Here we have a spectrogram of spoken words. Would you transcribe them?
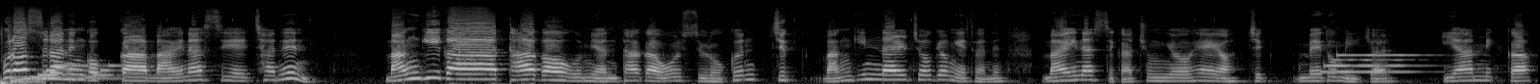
플러스라는 것과 마이너스의 차는 만기가 다가오면 다가올수록은 즉 만기날 적용에서는 마이너스가 중요해요. 즉 매도 미결 이해합니까?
